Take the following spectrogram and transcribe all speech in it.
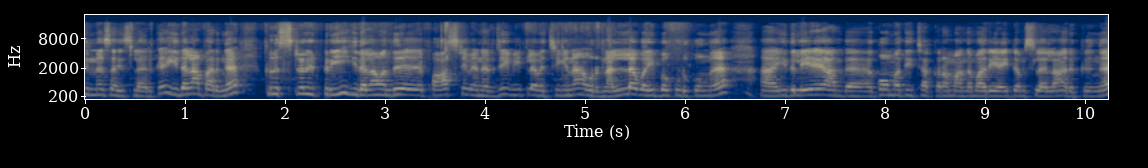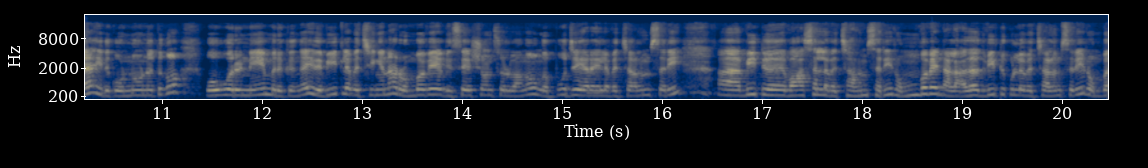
சின்ன சைஸில் இருக்குது இதெல்லாம் பாருங்கள் கிறிஸ்டல் ட்ரீ இதெல்லாம் வந்து பாசிட்டிவ் எனர்ஜி வீட்டில் வச்சிங்கன்னா ஒரு நல்ல வைப்பை கொடுக்குங்க. இதுலேயே அந்த கோமதி சக்கரம் அந்த மாதிரி ஐட்டம்ஸ்லலாம் இருக்குங்க. இதுக்கு ஒன்று ஒன்றுத்துக்கும் ஒவ்வொரு நேம் இருக்குங்க. இதை வீட்டில் வச்சிங்கன்னா ரொம்பவே விசேஷம்னு சொல்லுவாங்க. உங்கள் பூஜை அறையில் வச்சாலும் சரி வீட்டு வாசலில் வச்சாலும் சரி ரொம்பவே நல்லா அதாவது வீட்டுக்குள்ளே வச்சாலும் சரி ரொம்ப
